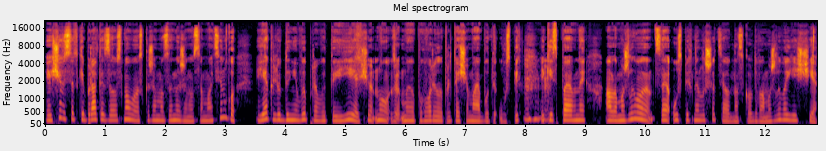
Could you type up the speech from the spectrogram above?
Якщо все-таки брати за основу, скажімо, занижену самооцінку, як людині виправити її, якщо ну ми поговорили про те, що має бути успіх, якийсь певний, але можливо, це успіх не лише це одна складова, можливо, є ще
